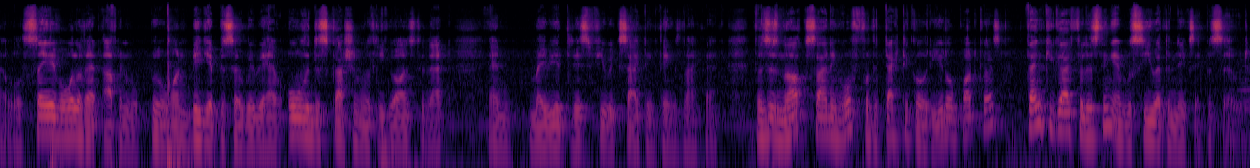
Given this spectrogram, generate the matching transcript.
And we'll save all of that up and we'll put one big episode where we have all the discussion with regards to that and maybe there's a few exciting things like that. This is Knox signing off for the Tactical Reroll podcast. Thank you guys for listening, and we'll see you at the next episode.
